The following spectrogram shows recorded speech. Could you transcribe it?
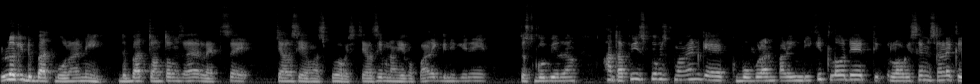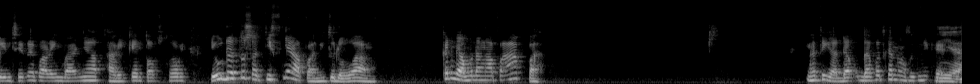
Lu lagi debat bola nih. Debat contoh misalnya let's say Chelsea sama Spurs. Chelsea menang Europa League gini-gini. Terus gue bilang ah tapi Spurs kemarin kayak kebobolan paling dikit loh deh. Lorisnya misalnya clean sheet-nya paling banyak Harry Kane top score ya udah terus achieve-nya apa? Gitu doang. Kan nggak menang apa-apa. Ngerti gak? Dap- dapat kan maksudnya kayak iya.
